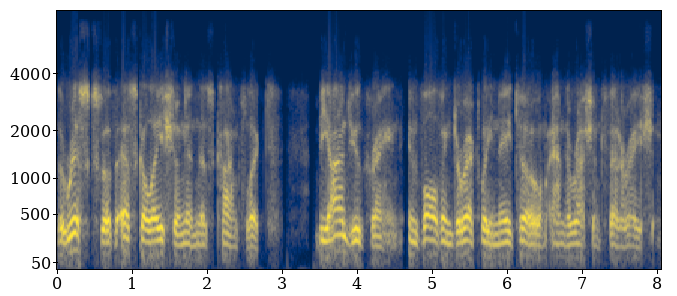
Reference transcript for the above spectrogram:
the risks of escalation in this conflict beyond Ukraine involving directly NATO and the Russian Federation.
